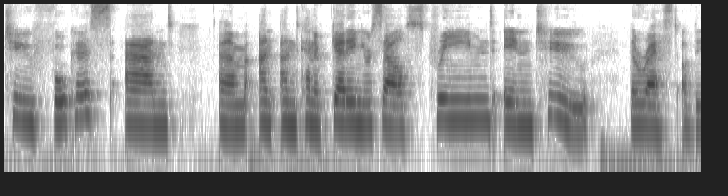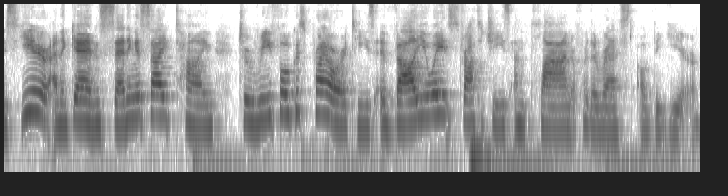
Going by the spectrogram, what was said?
to focus and um, and and kind of getting yourself streamed into the rest of this year. And again setting aside time to refocus priorities evaluate strategies and plan for the rest of the year.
